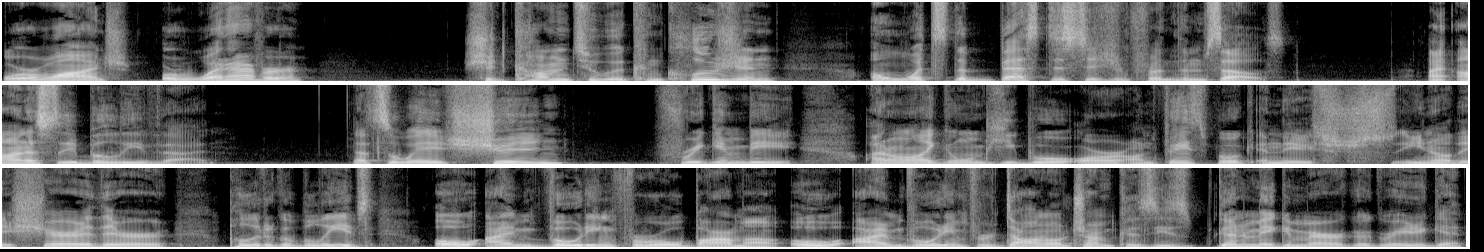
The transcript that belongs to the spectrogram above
or watch or whatever, should come to a conclusion on what's the best decision for themselves. I honestly believe that. That's the way it should freaking be. I don't like it when people are on Facebook and they, you know, they share their political beliefs. Oh, I'm voting for Obama. Oh, I'm voting for Donald Trump because he's gonna make America great again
